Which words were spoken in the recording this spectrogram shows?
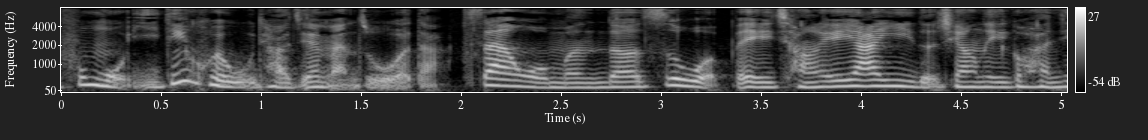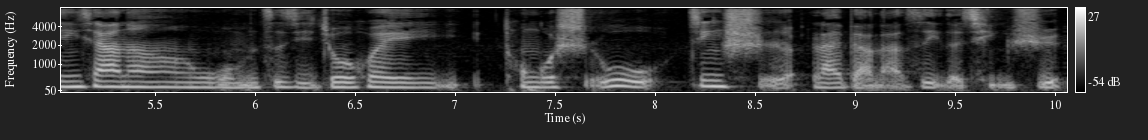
父母一定会无条件满足我的。在我们的自我被强烈压抑的这样的一个环境下呢，我们自己就会通过食物进食来表达自己的情绪。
